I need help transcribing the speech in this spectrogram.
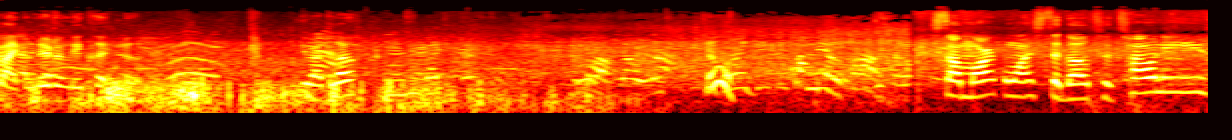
like literally cutting up. You about to go? Mm-hmm. Ooh. So Mark wants to go to Tony's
